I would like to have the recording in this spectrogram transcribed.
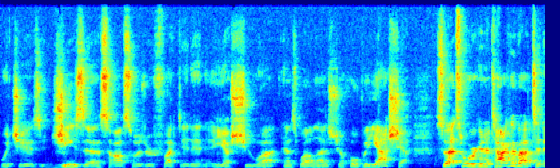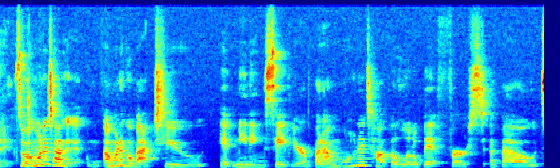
which is Jesus, also is reflected in Yeshua as well as Jehovah Yasha. So that's what we're going to talk about today. So I want to talk, I want to go back to it meaning savior, but I want to talk a little bit first about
